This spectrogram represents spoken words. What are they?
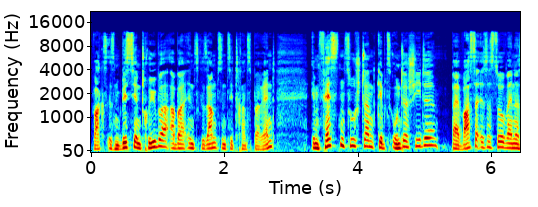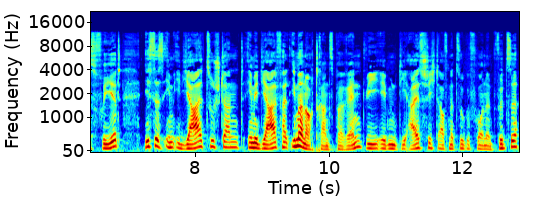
Wachs ist ein bisschen trüber, aber insgesamt sind sie transparent. Im festen Zustand gibt's Unterschiede. Bei Wasser ist es so, wenn es friert, ist es im Idealzustand, im Idealfall immer noch transparent, wie eben die Eisschicht auf einer zugefrorenen Pfütze.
